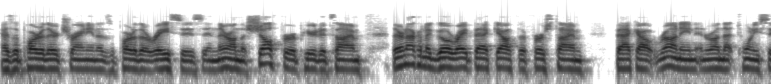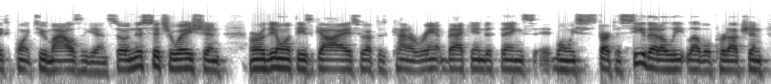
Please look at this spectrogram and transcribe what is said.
as a part of their training, as a part of their races, and they're on the shelf for a period of time, they're not going to go right back out the first time back out running and run that 26.2 miles again. So in this situation, when we're dealing with these guys who have to kind of ramp back into things when we start to see that elite level production,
